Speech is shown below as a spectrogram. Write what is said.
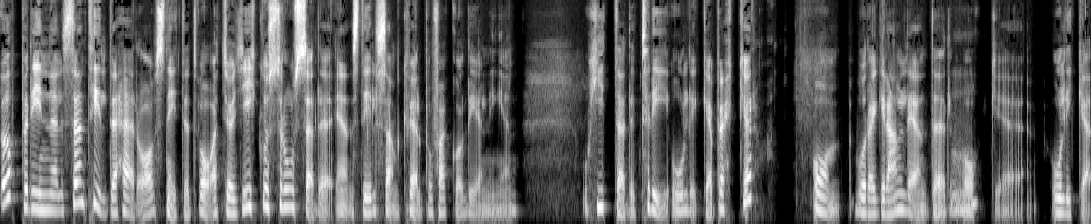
upprinnelsen till det här avsnittet var att jag gick och strosade en stillsam kväll på fackavdelningen. Och hittade tre olika böcker om våra grannländer mm. och eh, olika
